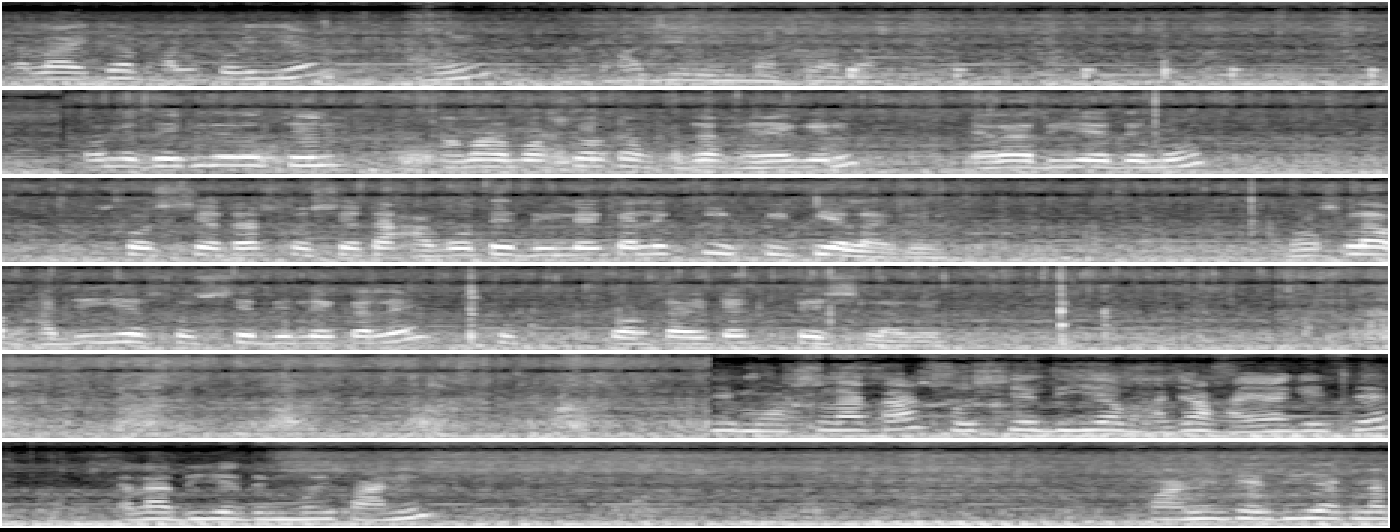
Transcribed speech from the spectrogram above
তাহলে এটা ভালো করিয়ে আমি ভাজি নিই মশলাটা। তাহলে দেখিতে যাচ্ছেন আমার মশলাটা ভাজা হয়ে গেল। এরা দিয়ে দেবো সর্ষেটা। সর্ষেটা আগতে দিলে গেলে কি পিটে লাগে? মশলা ভাজিয়ে সর্ষে দিলে গেলে খুব তরকারিটা টেস্ট লাগে। মশলাটা সর্ষে দিয়ে ভাজা হয়ে গেছে। এলা দিয়ে দেবো ওই পানি। পানিতে দিয়ে একটা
